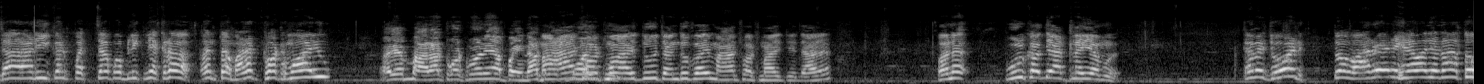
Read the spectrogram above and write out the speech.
દારાડી ઈકણ પચ્ચા પબ્લિક નેકર અને તમારા ઠોઠમાં આવ્યું અરે મારા ઠોઠમાં નહીં આ ભાઈના ઠોઠમાં આવ્યું. આવ્યું તું ચંદુભાઈ મારા ઠોઠમાં આવી હતી તારે પણ પૂર કરી દે આટલે અમે તમે જોડ ને તો વારે રહેવા જતા હતો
